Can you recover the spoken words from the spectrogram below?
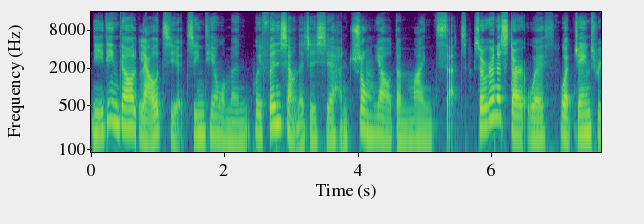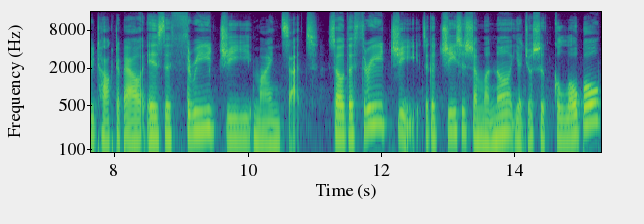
你一定都要了解。今天我们会分享的这些很重要的 mindset。So we're going to start with what James Reed talked about is the three G mindset. So the three G 这个 G 是什么呢？也就是 global,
